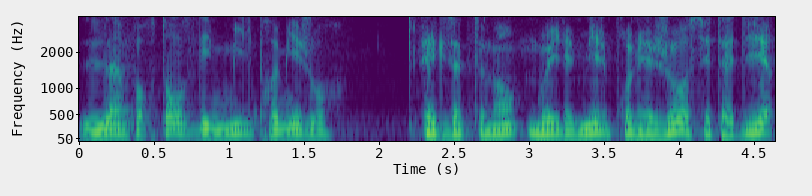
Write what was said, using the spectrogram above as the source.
l'importance des 1000 premiers jours. Exactement, oui, les 1000 premiers jours, c'est-à-dire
